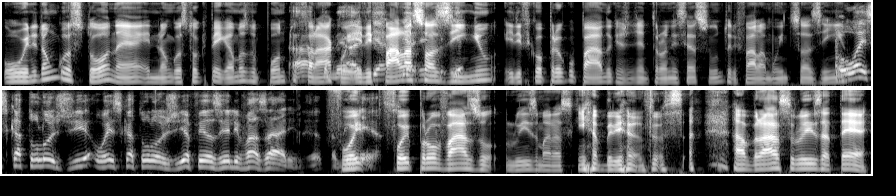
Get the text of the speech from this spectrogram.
O ele não gostou, né? Ele não gostou que pegamos no ponto ah, fraco. Também. Ele fala sozinho, gente... ele ficou preocupado que a gente entrou nesse assunto, ele fala muito sozinho. Ou a escatologia, ou a escatologia fez ele vazar, né? foi, foi provaso, Luiz Marasquim Abrianos. abraço, Luiz, até.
